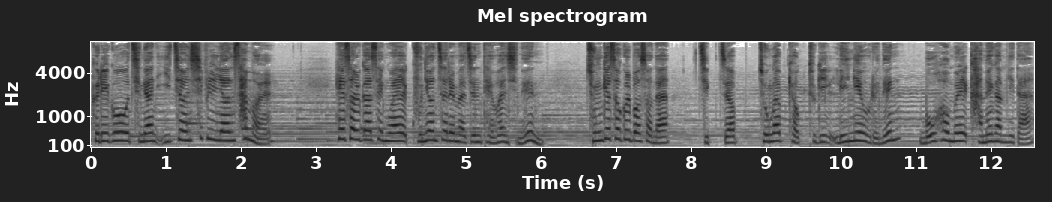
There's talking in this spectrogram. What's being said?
그리고 지난 2011년 3월 해설가 생활 9년차를 맞은 대환 씨는 중계석을 벗어나 직접 종합 격투기 링에 오르는 모험을 감행합니다.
